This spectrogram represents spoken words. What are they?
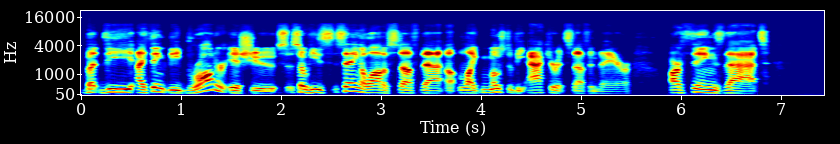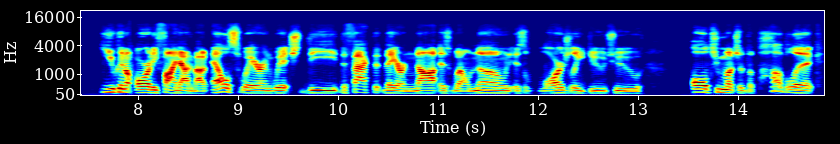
But the, I think the broader issue, so he's saying a lot of stuff that, uh, like most of the accurate stuff in there, are things that you can already find out about elsewhere in which the the fact that they are not as well known is largely due to all too much of the public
